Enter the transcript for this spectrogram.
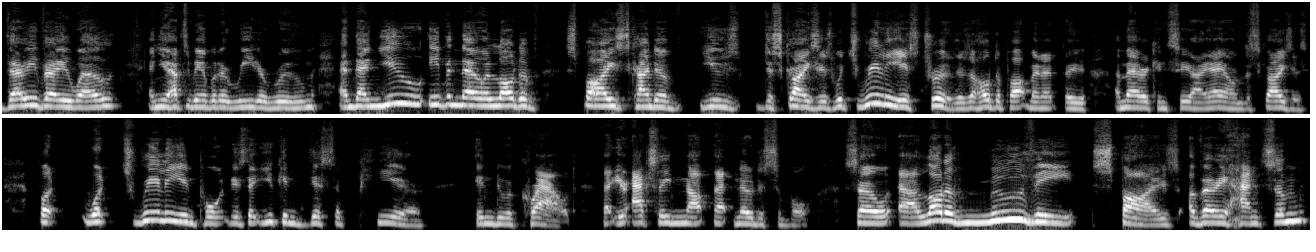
very, very well. And you have to be able to read a room. And then you, even though a lot of spies kind of use disguises, which really is true, there's a whole department at the American CIA on disguises. But what's really important is that you can disappear into a crowd, that you're actually not that noticeable. So a lot of movie spies are very handsome,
